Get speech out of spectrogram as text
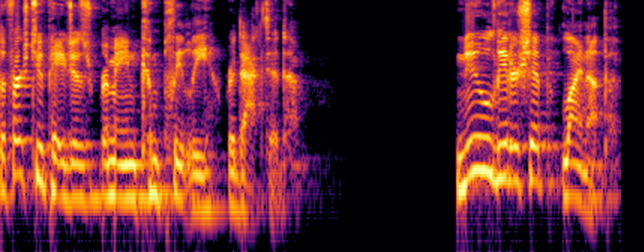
The first two pages remain completely redacted. New leadership lineup.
